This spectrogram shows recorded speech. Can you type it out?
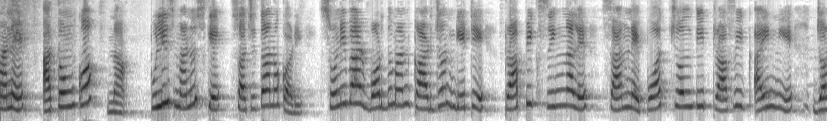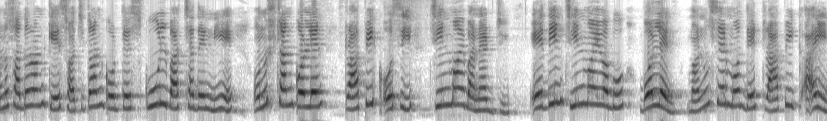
মানে আতঙ্ক না। পুলিশ মানুষকে সচেতন করে। শনিবার বর্ধমান কার্জন গেটে ট্রাফিক সিগন্যালের সামনে পথ চলতি ট্রাফিক আইন নিয়ে জনসাধারণকে সচেতন করতে স্কুল বাচ্চাদের নিয়ে অনুষ্ঠান করলেন ট্রাফিক ওসি চিন্ময় ব্যানার্জি এদিন চিন্ময়বাবু বললেন, মানুষের মধ্যে ট্রাফিক আইন,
